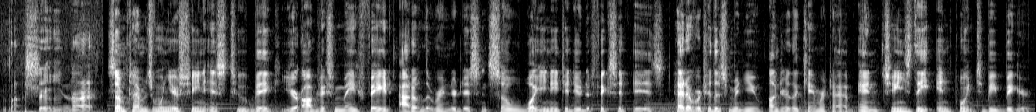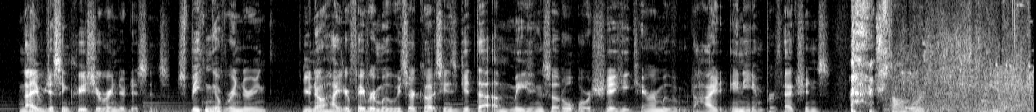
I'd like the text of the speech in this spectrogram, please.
I'm not saying that. Sometimes when your scene is too big, your objects may fade out of the render distance, so what you need to do to fix it is head over to this menu under the camera tab and change the endpoint to be bigger. Now you've just increased your render distance. Speaking of rendering, you know how your favorite movies or cutscenes get that amazing subtle or shaky camera movement to hide any imperfections? Star Wars. Um,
